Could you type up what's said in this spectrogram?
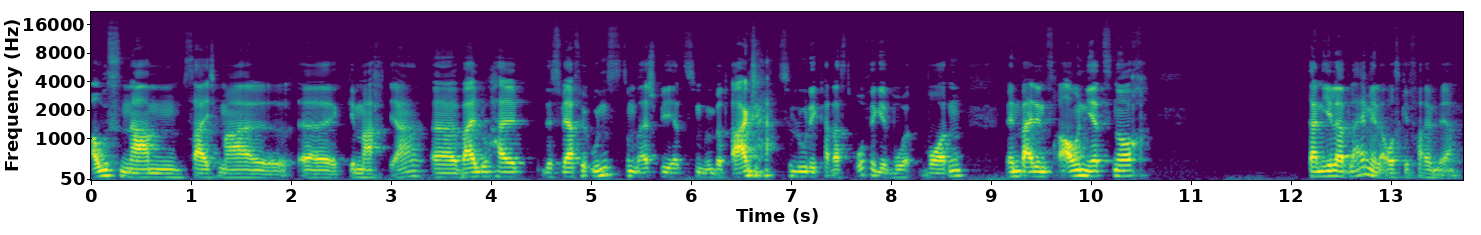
Ausnahmen, sag ich mal, äh, gemacht, ja, äh, weil du halt, das wäre für uns zum Beispiel jetzt zum Übertragen eine absolute Katastrophe geworden, wenn bei den Frauen jetzt noch Daniela Bleimel ausgefallen wäre.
